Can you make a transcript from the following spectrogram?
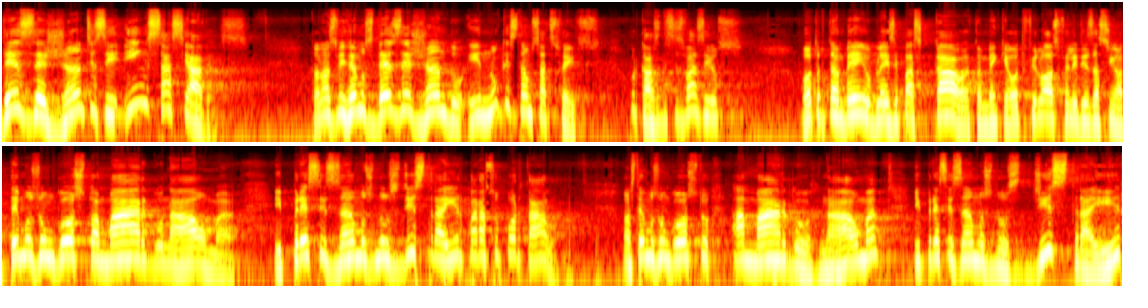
desejantes e insaciáveis. Então nós vivemos desejando e nunca estamos satisfeitos por causa desses vazios. Outro também, o Blaise Pascal, também que é outro filósofo, ele diz assim: ó, temos um gosto amargo na alma e precisamos nos distrair para suportá-lo. Nós temos um gosto amargo na alma e precisamos nos distrair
